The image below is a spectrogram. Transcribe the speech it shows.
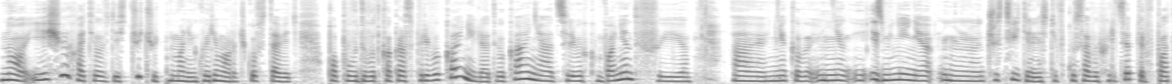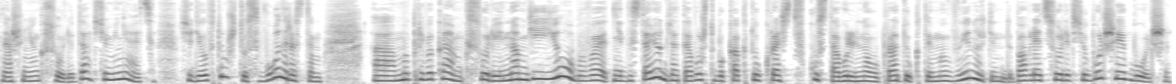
Но еще я хотела здесь чуть-чуть маленькую ремарочку вставить по поводу вот как раз привыкания или отвыкания снижения целевых компонентов и а, некого, не, изменения чувствительности вкусовых рецепторов по отношению к соли. Да, все меняется. Все дело в том, что с возрастом а, мы привыкаем к соли, и нам ее бывает не достает для того, чтобы как-то украсить вкус того или иного продукта. И мы вынуждены добавлять соли все больше и больше.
